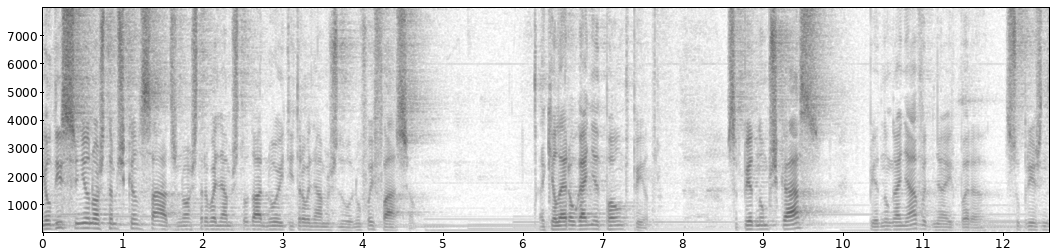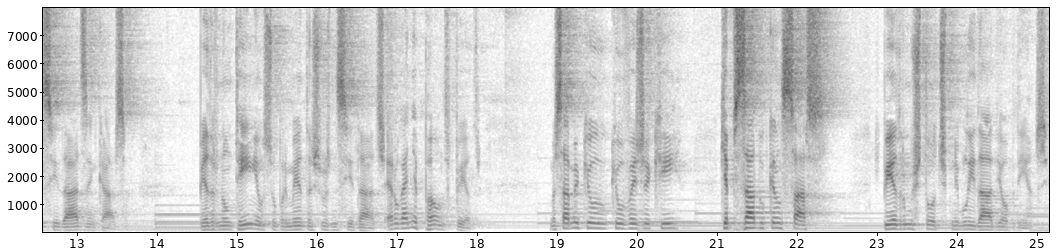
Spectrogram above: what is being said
ele disse: Senhor, nós estamos cansados, nós trabalhamos toda a noite e trabalhamos duro. Não foi fácil. Aquele era o ganha-pão de Pedro. Se Pedro não pescasse, Pedro não ganhava dinheiro para suprir as necessidades em casa. Pedro não tinha o suprimento das suas necessidades. Era o ganha-pão de Pedro. Mas sabem o que eu, que eu vejo aqui? Que apesar do cansaço, Pedro mostrou disponibilidade e obediência.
